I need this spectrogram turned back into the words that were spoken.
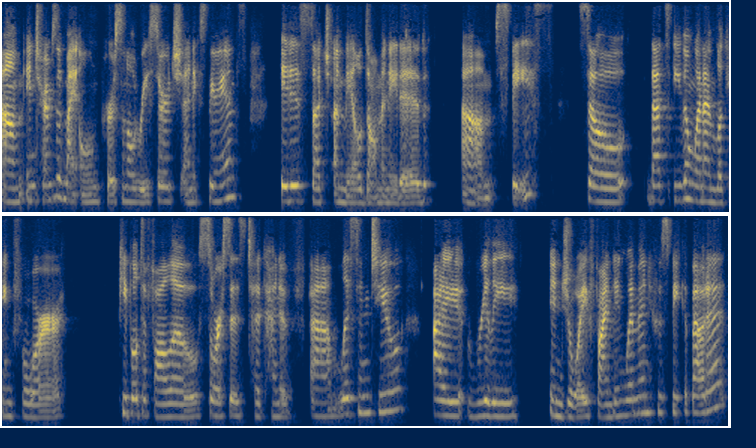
Um, in terms of my own personal research and experience, it is such a male dominated um, space. So that's even when I'm looking for people to follow, sources to kind of um, listen to, I really enjoy finding women who speak about it.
